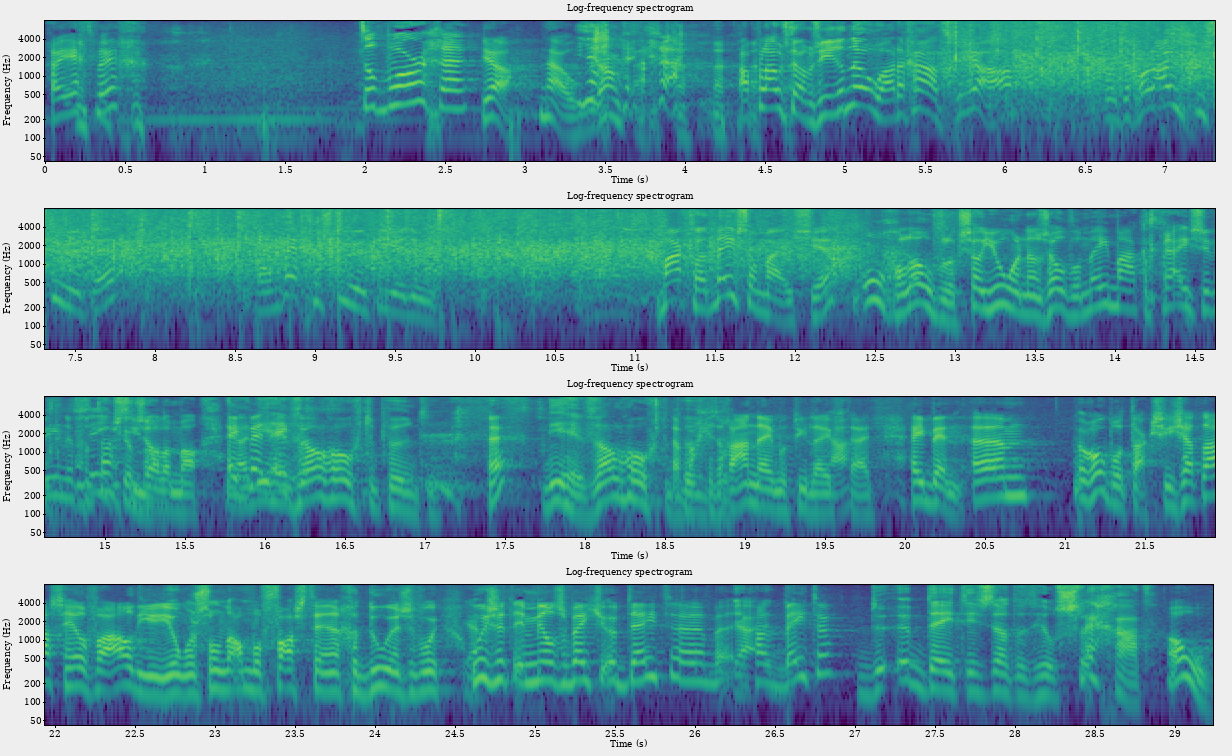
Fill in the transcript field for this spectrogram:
Ga je echt weg? Tot morgen. Ja, nou, Ja, bedankt. ik ga. Applaus, dames en heren. Noah, daar gaat ze. Ja, wordt er gewoon uitgestuurd, hè? Gewoon weggestuurd hier nu. Maakt wat mee, zo'n meisje, hè? Ongelooflijk. Zo jong en dan zoveel meemaken, prijzen winnen. Fantastisch allemaal. Ja, die heeft wel hoogtepunten. Hè? Die heeft wel hoogtepunten. Dat mag je toch aannemen op die leeftijd. hey Ben, ehm robotaxi. Je had laatst een heel verhaal. Die jongens stonden allemaal vast en gedoe enzovoort. Hoe is het inmiddels een beetje update? Eh, gaat het beter? De update is dat het heel slecht gaat. Oh.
